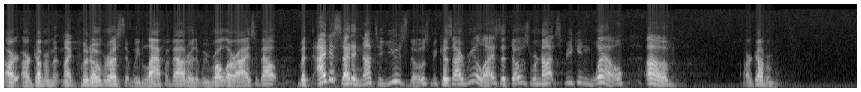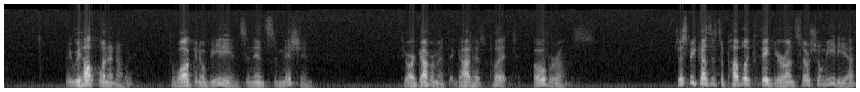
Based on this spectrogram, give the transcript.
our, our government might put over us that we laugh about or that we roll our eyes about. But I decided not to use those because I realized that those were not speaking well of our government. May we help one another to walk in obedience and in submission to our government that God has put over us. Just because it's a public figure on social media,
